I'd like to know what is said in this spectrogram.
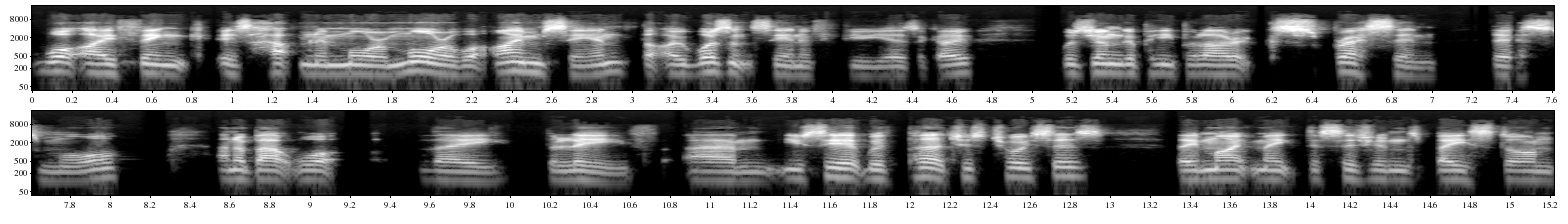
what I think is happening more and more, or what I'm seeing that I wasn't seeing a few years ago, was younger people are expressing this more and about what they believe. Um, you see it with purchase choices. They might make decisions based on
